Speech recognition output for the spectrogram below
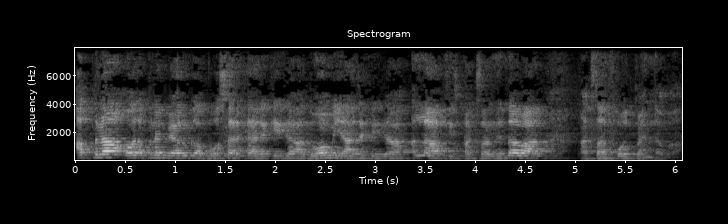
اپنا اور اپنے پیاروں کا بہت سارا خیال رکھیے گا۔ دعا میں یاد رکھیے گا۔ اللہ حافظ، پاکستان زندہ باد، پاکستان فوج پہندہ باد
